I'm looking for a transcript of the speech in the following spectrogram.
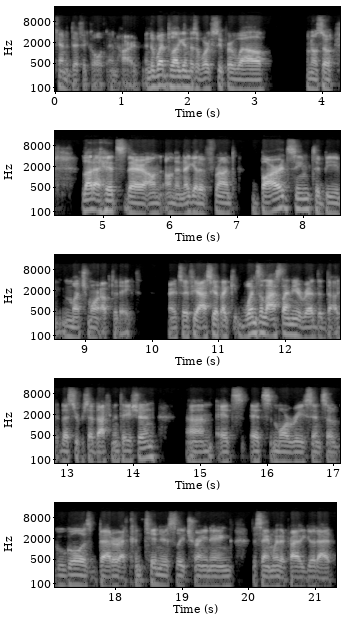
kind of difficult and hard and the web plugin doesn't work super well and also a lot of hits there on, on the negative front. Bard seemed to be much more up to date, right? So if you ask it, like, when's the last time you read the doc, the superset documentation? Um, it's it's more recent. So Google is better at continuously training the same way they're probably good at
